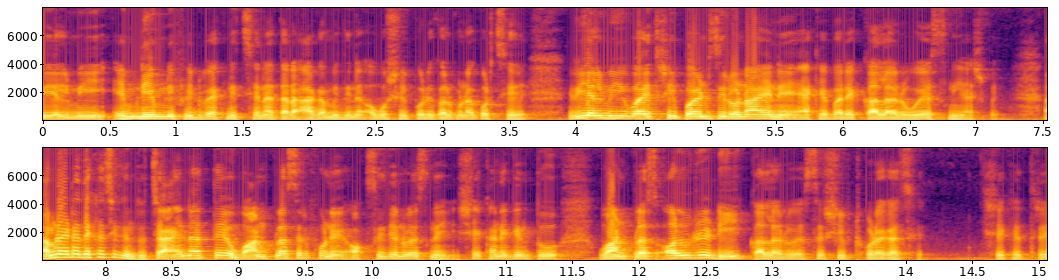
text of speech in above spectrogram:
রিয়েলমি এমনি এমনি ফিডব্যাক নিচ্ছে না, তারা আগামী দিনে অবশ্যই পরিকল্পনা করছে Realme UI three point zero নাইনে একেবারে কালার ওয়েস নিয়ে আসবে। আমরা এটা দেখেছি কিন্তু চায়নাতে ওয়ান প্লাসের ফোনে অক্সিজেন ওয়েস নেই, সেখানে কিন্তু ওয়ান প্লাস অলরেডি কালার ওয়েসে শিফট করে গেছে। সেক্ষেত্রে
